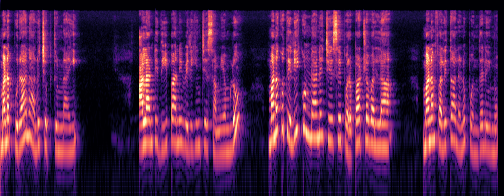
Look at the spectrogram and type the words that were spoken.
మన పురాణాలు చెబుతున్నాయి. అలాంటి దీపాన్ని వెలిగించే సమయంలో మనకు తెలియకుండానే చేసే పొరపాట్ల వల్ల మనం ఫలితాలను పొందలేము.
